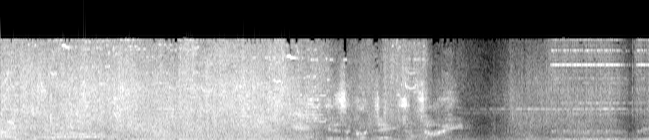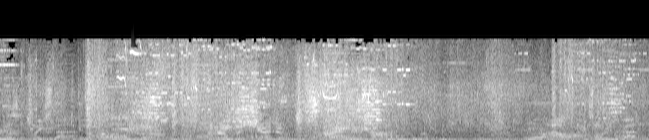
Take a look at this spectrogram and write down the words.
time is distorted. It is a good day, Sudzai. You must place that in a power field. From the shadows I come. Your allies are in battle.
